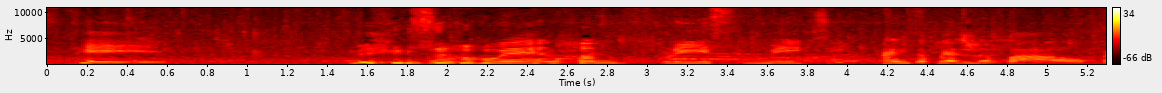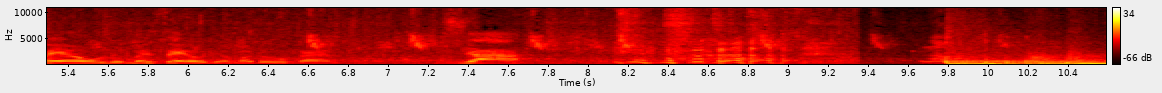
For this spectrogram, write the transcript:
SK บิงซูเมลอนฟรีสเมจิกให้จะเป็นหรือเปล่า เฟลหรือไม่เฟล เดี๋ยวมาดูกัน จ้ามัน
